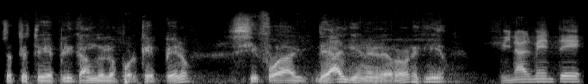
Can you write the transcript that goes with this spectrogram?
yo te estoy explicando los por qué, pero si fue de alguien el error, es mío. Finalmente,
